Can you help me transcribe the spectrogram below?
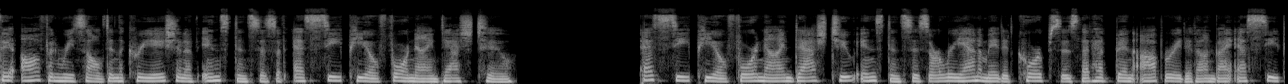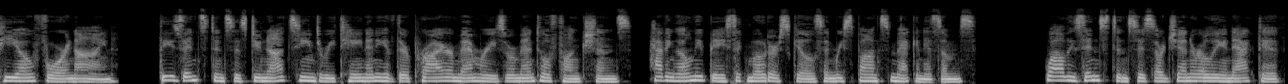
they often result in the creation of instances of SCP-049-2. SCP-049-2 instances are reanimated corpses that have been operated on by SCP-049. These instances do not seem to retain any of their prior memories or mental functions, having only basic motor skills and response mechanisms. While these instances are generally inactive,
